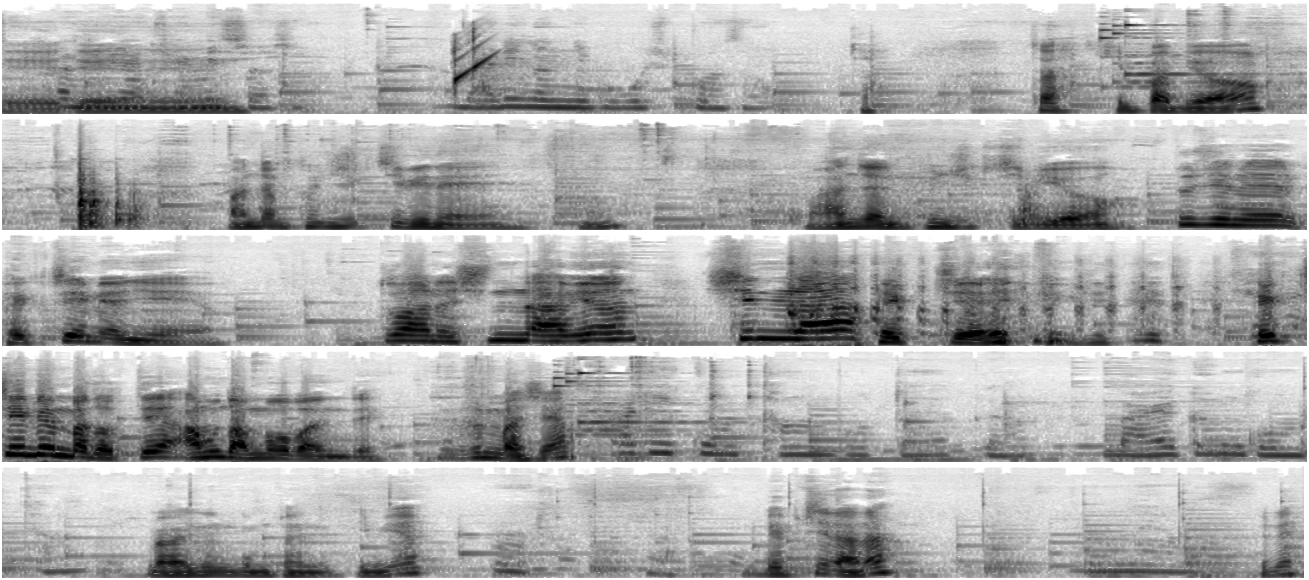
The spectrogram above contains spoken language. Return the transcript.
아니야 네네. 재밌어서. 나린 언니 보고 싶어서. 자, 김밥이요. 완전 분식집이네. 응? 완전 분식집이요. 뚜지는 백제면이에요. 뚜아는 신라면, 신라, 백제. 백제면 맛 어때? 아무도 안 먹어봤는데. 무슨 맛이야? 사리곰탕보다 약간 맑은 곰탕. 맑은 곰탕 느낌이야? 응. 맵진 않아? 안 매워. 그래?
